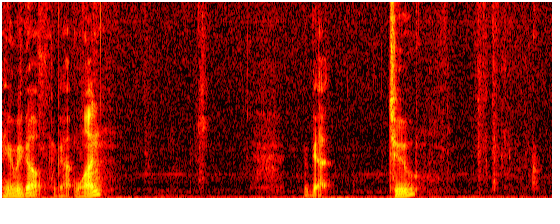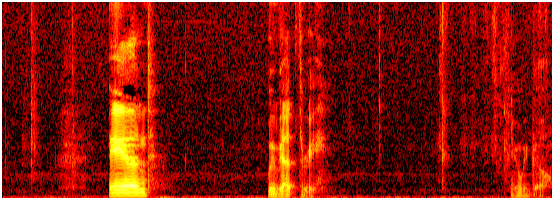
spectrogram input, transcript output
Here we go. We've got one. We've got two. And we've got three. Here we go.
